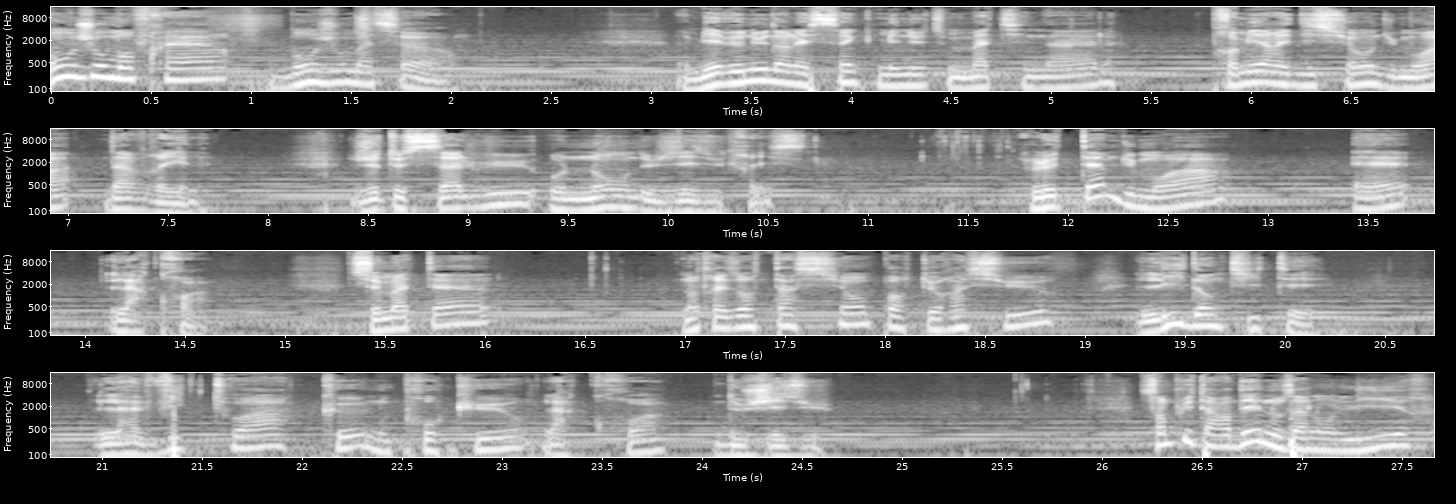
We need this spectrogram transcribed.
Bonjour mon frère, bonjour ma soeur. Bienvenue dans les 5 minutes matinales, première édition du mois d'avril. Je te salue au nom de Jésus-Christ. Le thème du mois est la croix. Ce matin, notre exhortation portera sur l'identité, la victoire que nous procure la croix de Jésus. Sans plus tarder, nous allons lire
